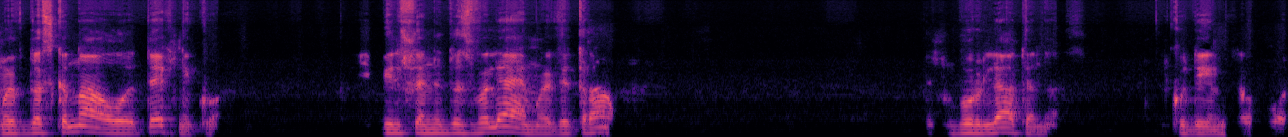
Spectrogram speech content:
Ми вдосконалили техніку і більше не дозволяємо вітрам бурляти нас, куди їм завгодно.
